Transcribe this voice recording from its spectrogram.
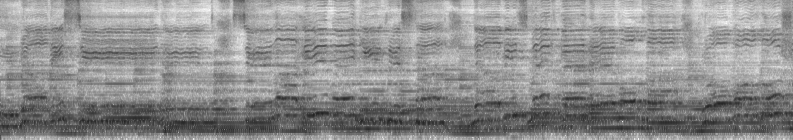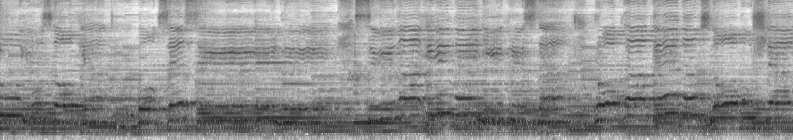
Рани зцілить. Сила імені Христа навіть смерть перемогла, проголошую знов я ти Бог всесильний. Імені Христа прокладе нам знову шлях,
